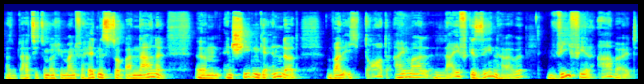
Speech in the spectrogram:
Also da hat sich zum Beispiel mein Verhältnis zur Banane ähm, entschieden geändert, weil ich dort einmal live gesehen habe, wie viel Arbeit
